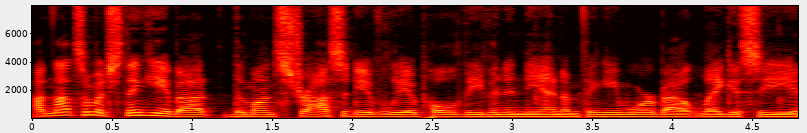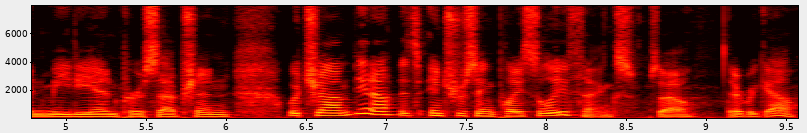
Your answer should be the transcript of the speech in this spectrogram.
I'm not so much thinking about the monstrosity of Leopold even in the end. I'm thinking more about legacy and media and perception, which um you know it's an interesting place to leave things. So there we go.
